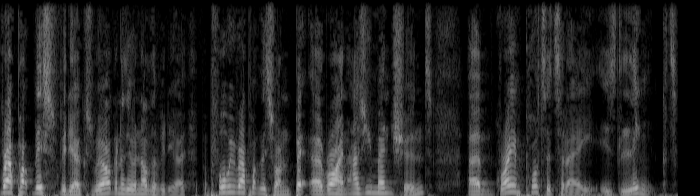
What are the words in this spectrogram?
wrap up this video, because we are going to do another video, but before we wrap up this one, be- uh, Ryan, as you mentioned, um, Graham Potter today is linked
